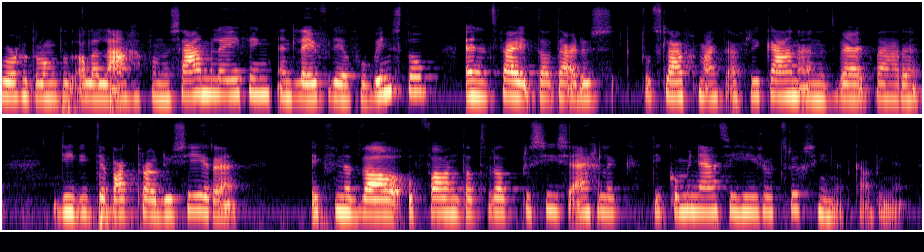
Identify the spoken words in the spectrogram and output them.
doorgedrongen tot alle lagen van de samenleving. En het leverde heel veel winst op. En het feit dat daar dus tot slaafgemaakte Afrikanen aan het werk waren die die tabak produceren. Ik vind het wel opvallend dat we dat precies eigenlijk, die combinatie hier zo terugzien in het kabinet.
